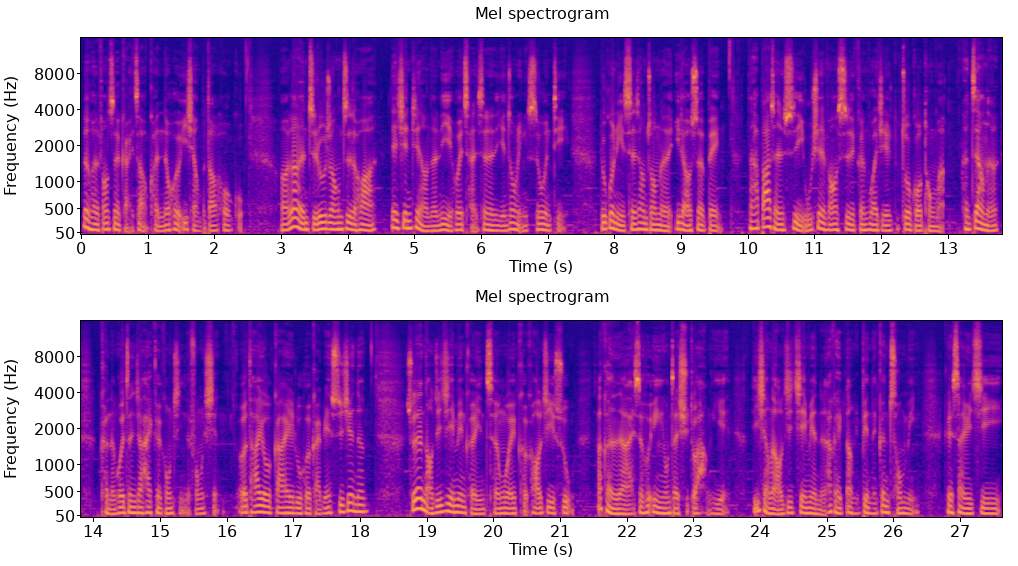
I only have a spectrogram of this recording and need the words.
任何方式的改造可能都会有意想不到的后果。呃，让人植入装置的话，内建电脑能力也会产生严重的隐私问题。如果你身上装了医疗设备，那它八成是以无线方式跟外界做沟通嘛？那这样呢，可能会增加骇客攻击你的风险。而它又该如何改变世界呢？随着脑机界面可以成为可靠技术，它可能还是会应用在许多行业。理想的脑机界面呢，它可以让你变得更聪明、更善于记忆、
